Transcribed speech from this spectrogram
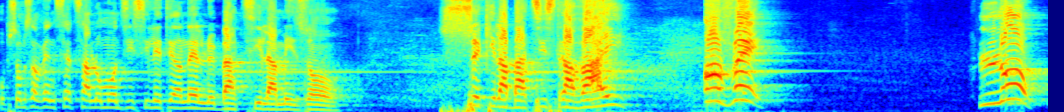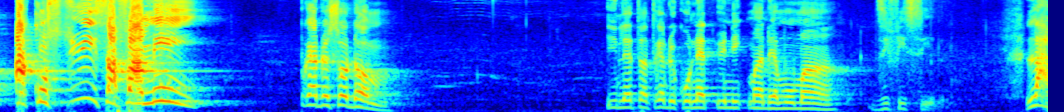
Au psaume 127, Salomon dit, si l'Éternel ne bâtit la maison, ceux qui la bâtissent travaillent en vain. L'eau a construit sa famille près de Sodome. Il est en train de connaître uniquement des moments difficiles. La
